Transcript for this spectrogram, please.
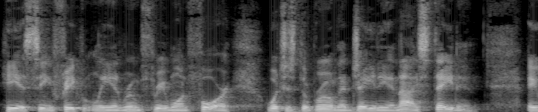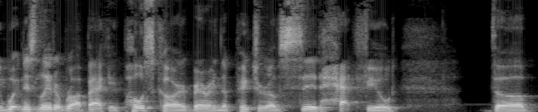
He is seen frequently in room 314, which is the room that JD and I stayed in. A witness later brought back a postcard bearing the picture of Sid Hatfield, the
